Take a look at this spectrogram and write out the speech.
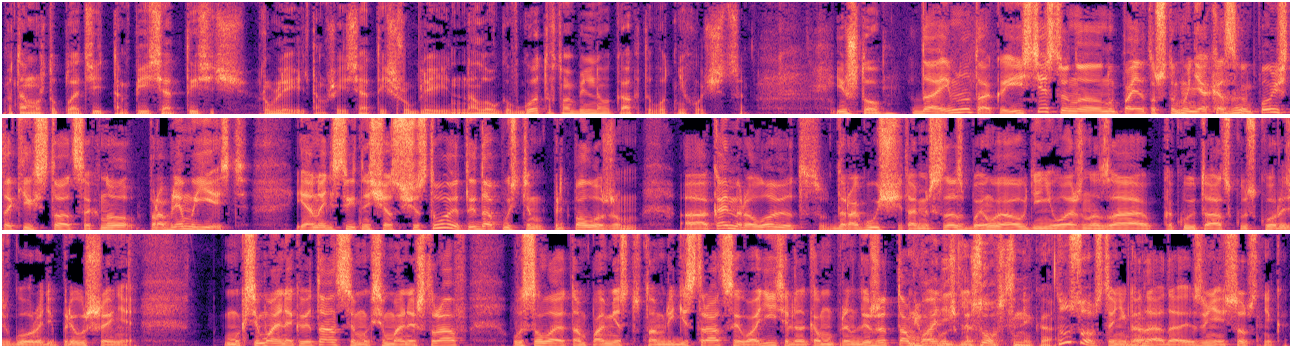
потому что платить там 50 тысяч рублей или там 60 тысяч рублей налога в год автомобильного как-то вот не хочется. И что? Да, именно так. И, естественно, ну, понятно, что мы не оказываем помощь в таких ситуациях, но проблема есть. И она действительно сейчас существует. И, допустим, предположим, а, камера ловит дорогущий там Mercedes, BMW, Audi, неважно, за какую-то адскую скорость в городе, превышение максимальная квитанция, максимальный штраф, высылают там по месту там, регистрации водителя, кому принадлежит там Не бабушка. водителя, собственника. Ну, собственника, да. да, да, извиняюсь, собственника.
